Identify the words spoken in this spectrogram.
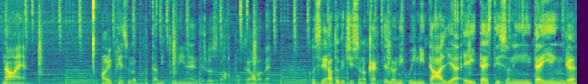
no, eh. Ho ripreso la brutta abitudine dello svapo, però vabbè. Considerato che ci sono cartelloni qui in Italia e i testi sono in Itaying,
